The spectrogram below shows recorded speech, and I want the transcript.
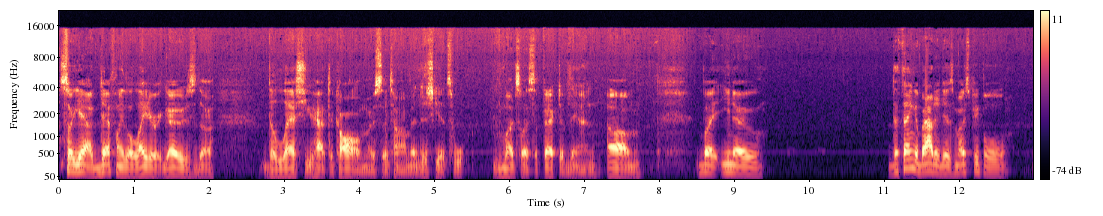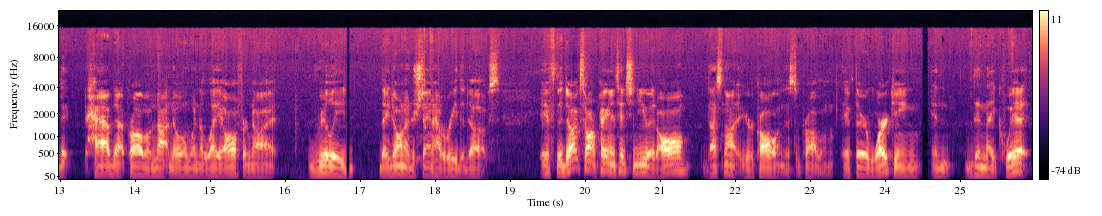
so yeah, definitely the later it goes, the the less you have to call most of the time. It just gets much less effective then. Um, but you know, the thing about it is most people that have that problem of not knowing when to lay off or not really they don't understand how to read the ducks. If the ducks aren't paying attention to you at all, that's not your calling that's the problem. If they're working and then they quit,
